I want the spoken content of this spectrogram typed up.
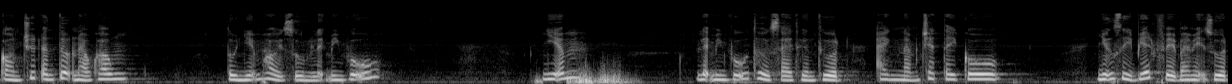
còn chút ấn tượng nào không? Tô nhiễm hỏi dùn Lệ Minh Vũ. Nhiễm... Lệ Minh Vũ thở dài thườn thượt, anh nắm chặt tay cô. Những gì biết về ba mẹ ruột,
